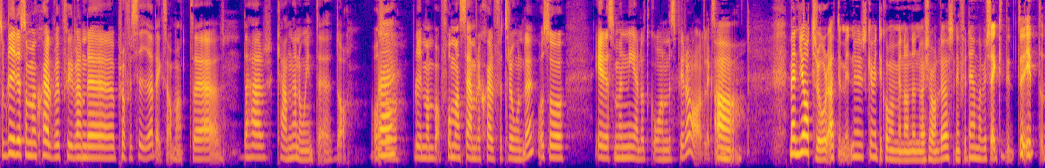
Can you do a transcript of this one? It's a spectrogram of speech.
så blir det som en självuppfyllande profetia liksom. Att eh, det här kan jag nog inte då. Och Nej. så blir man, får man sämre självförtroende. Och så är det som en nedåtgående spiral liksom. Ja. Men jag tror att, nu ska vi inte komma med någon universallösning, för den har vi säkert inte hittat,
